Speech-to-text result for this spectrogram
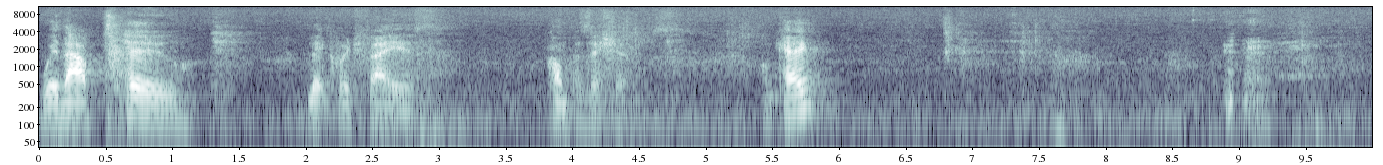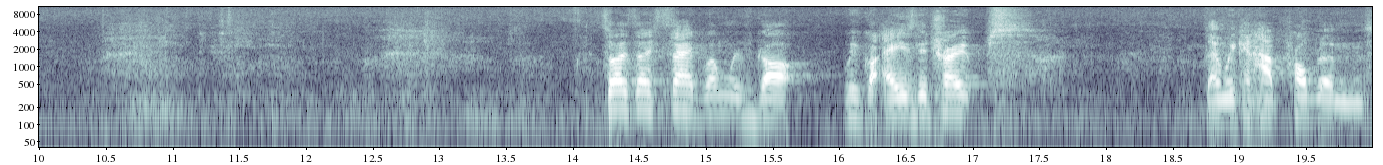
with our two liquid phase compositions. Okay? So as I said, when we've got we've got azeotropes, then we can have problems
